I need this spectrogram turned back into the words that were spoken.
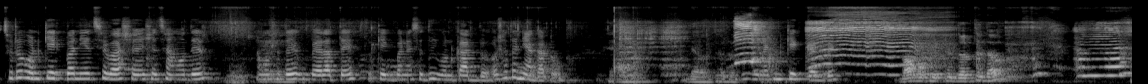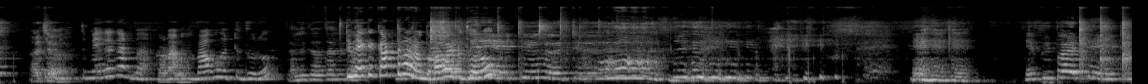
ছোট বোন কেক বানিয়েছে বাসায় এসেছে আমাদের। আমার সাথে বেড়াতে তো কেক বানিয়েছে দুই বোন কাটবে ওর সাথে নিয়ে কাটো। হ্যাঁ, এখন কেক কাটবে। বাবুকে একটু ধরতে দাও। আচ্ছা। তুমি একা কাটবা? বাবু একটু ধরো। তুমি একে কাটতে পারো না? বাবা একটু ধরো। Happy birthday to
